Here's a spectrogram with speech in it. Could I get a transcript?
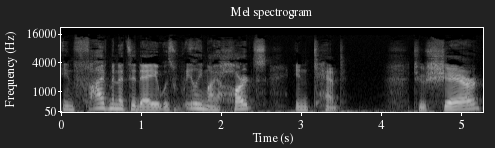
in five minutes a day, it was really my heart's intent to share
